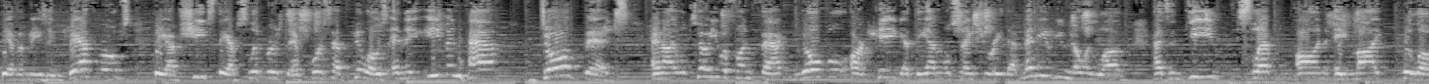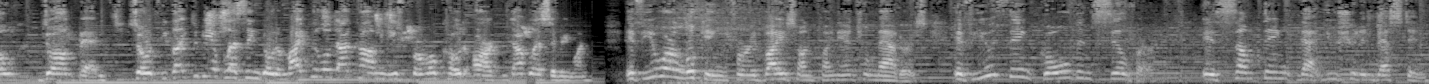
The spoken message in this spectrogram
They have amazing bathrobes, they have sheets, they have slippers, they of course have pillows, and they even have dog beds. And I will tell you a fun fact. Noble, our pig at the animal sanctuary that many of you know and love, has indeed slept on a My Pillow dog bed. So if you'd like to be a blessing, go to mypillow.com and use promo code ARK. God bless everyone. If you are looking for advice on financial matters, if you think gold and silver is something that you should invest in,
